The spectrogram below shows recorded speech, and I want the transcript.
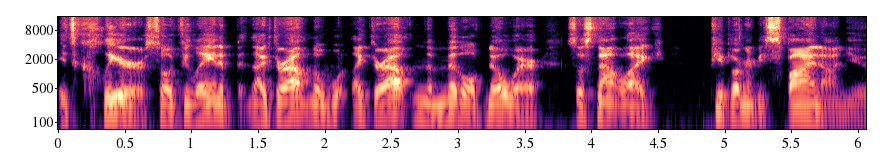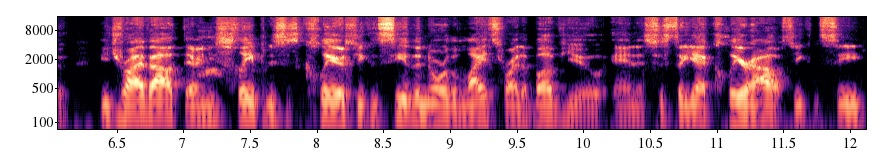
it's clear. So if you lay in it, like they're out in the like they're out in the middle of nowhere, so it's not like people are going to be spying on you. You drive out there and you sleep, and it's just clear, so you can see the northern lights right above you, and it's just a yeah clear house. You can see.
